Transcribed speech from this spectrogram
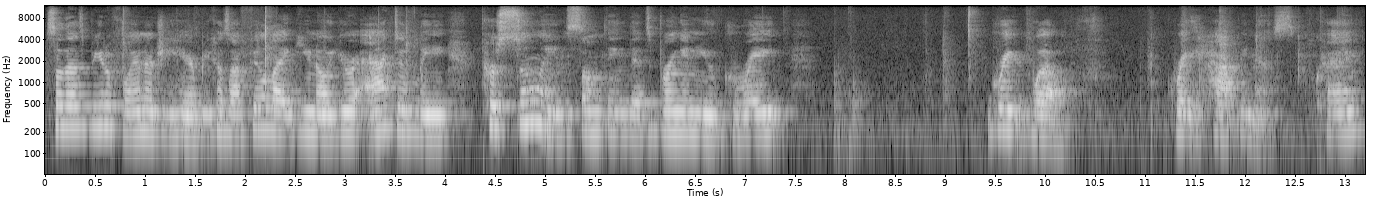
so that's beautiful energy here because I feel like, you know, you're actively pursuing something that's bringing you great, great wealth, great happiness. Okay,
